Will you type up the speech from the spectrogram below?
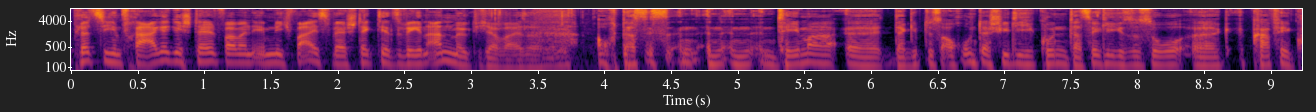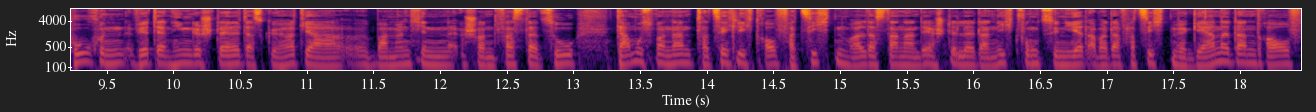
plötzlich in Frage gestellt, weil man eben nicht weiß, wer steckt jetzt wen an möglicherweise. Auch das ist ein, ein, ein Thema. Äh, da gibt es auch unterschiedliche Kunden. Tatsächlich ist es so, äh, Kaffee, Kuchen wird dann hingestellt. Das gehört ja bei manchen schon fast dazu. Da muss man dann tatsächlich drauf verzichten, weil das dann an der Stelle dann nicht funktioniert. Aber da verzichten wir gerne dann drauf.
